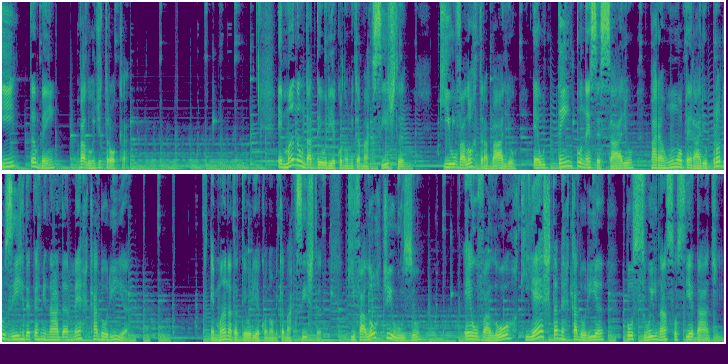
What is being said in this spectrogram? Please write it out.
e também valor de troca. Emanam da teoria econômica marxista que o valor trabalho é o tempo necessário para um operário produzir determinada mercadoria. Emana da teoria econômica marxista que valor de uso é o valor que esta mercadoria possui na sociedade.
